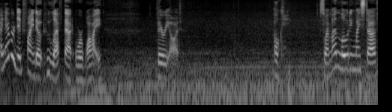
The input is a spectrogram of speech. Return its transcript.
I never did find out who left that or why. Very odd. Okay, so I'm unloading my stuff,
